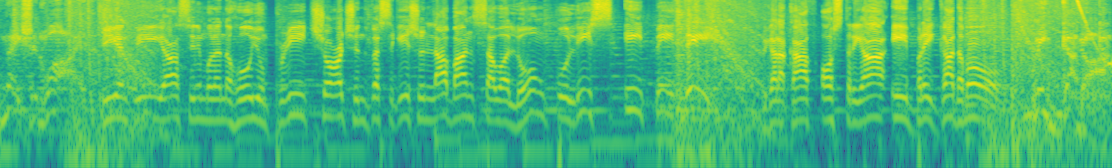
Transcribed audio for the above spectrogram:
Nationwide. PNP uh, sinimulan na ho yung pre-charge investigation laban sa walong police EPD. Brigada Kath Austria, i-brigada mo! Brigada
